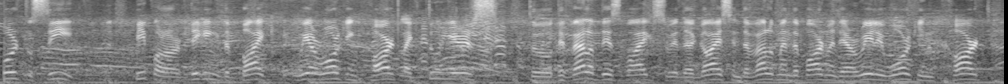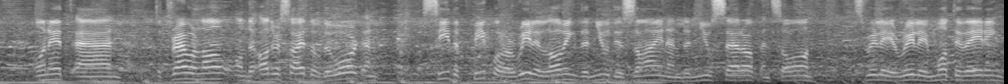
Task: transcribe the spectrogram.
Cool to see people are digging the bike. We are working hard, like two years to develop these bikes with the guys in development department. They are really working hard on it and to travel now on the other side of the world and see the people are really loving the new design and the new setup and so on. It's really, really motivating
